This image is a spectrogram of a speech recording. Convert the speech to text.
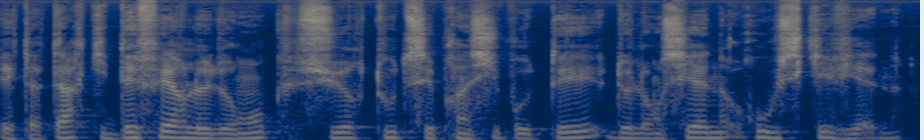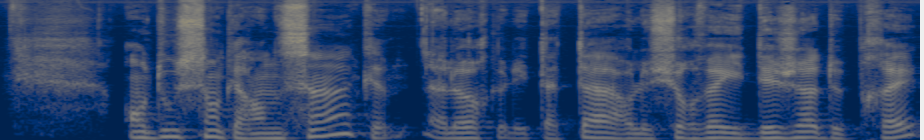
les tatars qui déferlent donc sur toutes ces principautés de l'ancienne Rousse kievienne. En 1245, alors que les Tatars le surveillent déjà de près,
